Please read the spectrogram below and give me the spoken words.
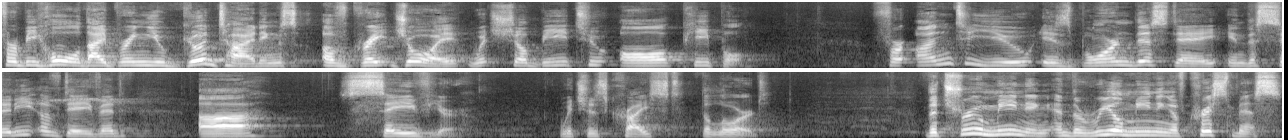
For behold, I bring you good tidings of great joy, which shall be to all people. For unto you is born this day in the city of David a Savior, which is Christ the Lord. The true meaning and the real meaning of Christmas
